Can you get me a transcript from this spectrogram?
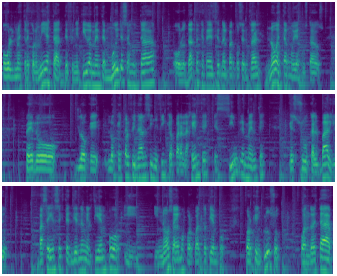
o nuestra economía está definitivamente muy desajustada o los datos que está diciendo el Banco Central no están muy ajustados. Pero lo que, lo que esto al final significa para la gente es simplemente que su calvario va a seguirse extendiendo en el tiempo y, y no sabemos por cuánto tiempo. Porque incluso cuando esta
